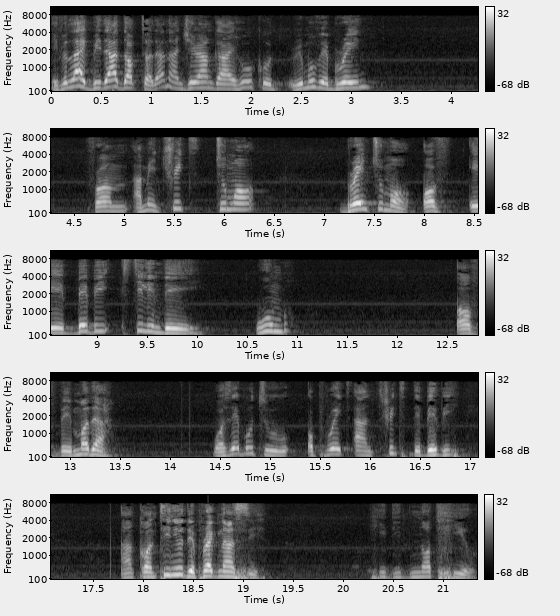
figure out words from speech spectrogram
If you like, be that doctor, that Nigerian guy who could remove a brain from, I mean, treat tumor, brain tumor of a baby still in the womb of the mother was able to operate and treat the baby and continue the pregnancy. He did not heal.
